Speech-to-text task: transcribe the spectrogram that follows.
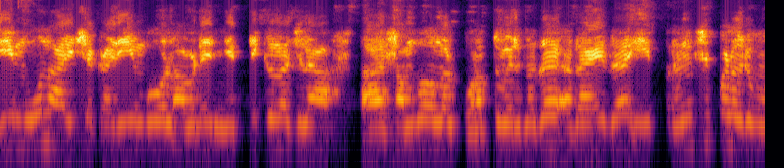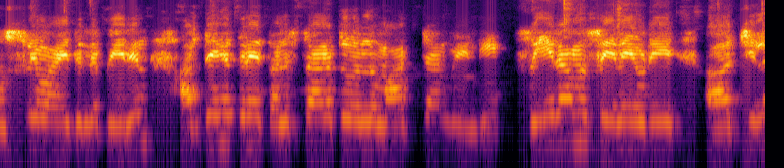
ഈ മൂന്നാഴ്ച കഴിയുമ്പോൾ അവിടെ ഞെട്ടിക്കുന്ന ചില സംഭവങ്ങൾ പുറത്തു വരുന്നത്. അതായത് ഈ പ്രിൻസിപ്പൽ ഒരു മുസ്ലിം ആയതിന്റെ പേരിൽ അദ്ദേഹത്തിനെ തലസ്ഥാനത്ത് നിന്ന് മാറ്റാൻ വേണ്ടി ശ്രീരാമസേനയുടെ ചില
